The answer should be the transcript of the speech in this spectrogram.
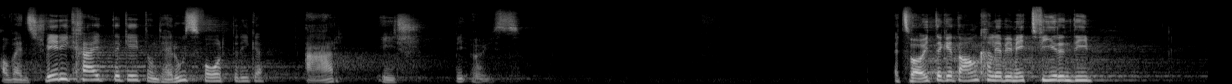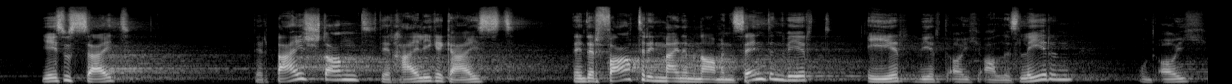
Auch wenn es Schwierigkeiten gibt und Herausforderungen, er ist bei uns. Ein zweiter Gedanke, liebe Mitfeierende. Jesus sagt, der Beistand, der Heilige Geist, den der Vater in meinem Namen senden wird, er wird euch alles lehren und euch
